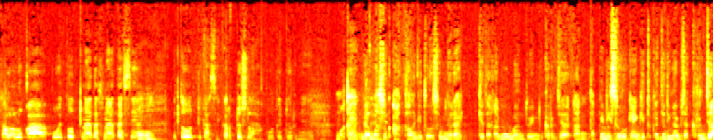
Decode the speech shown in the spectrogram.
kalau luka aku itu netes-netes ya. Itu dikasih kerdus lah aku tidurnya itu. Makanya nggak masuk akal gitu sebenarnya. Kita kan mau bantuin kerja kan, tapi disuruh kayak gitu kan jadi nggak bisa kerja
